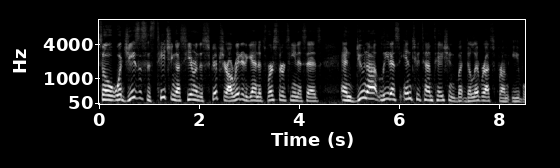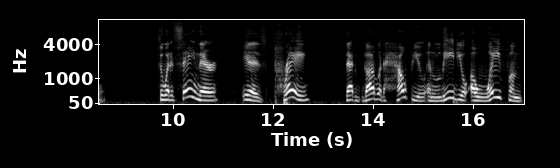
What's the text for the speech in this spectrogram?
So, what Jesus is teaching us here in the scripture, I'll read it again. It's verse 13. It says, And do not lead us into temptation, but deliver us from evil. So, what it's saying there is pray that God would help you and lead you away from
